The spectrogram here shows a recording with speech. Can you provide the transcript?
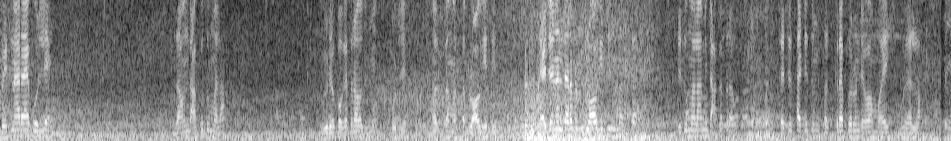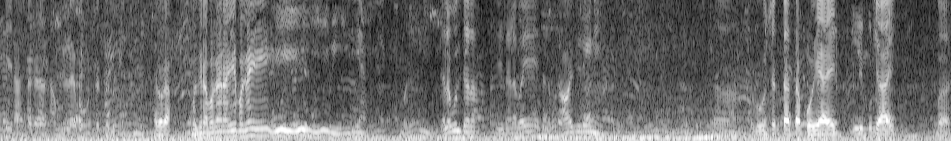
भेटणार आहे बोलले जाऊन दाखवू तुम्हाला व्हिडिओ बघत राहू तुम्ही पुढले मस्त मस्त ब्लॉग येतील त्याच्यानंतर पण ब्लॉग येतील मस्त ते तुम्हाला आम्ही दाखवत राहू त्याच्यासाठी तुम्ही सबस्क्राईब करून ठेवा महेश भुयाला इथे नाश्ता करायला थांबलेला आहे बघू शकता तुम्ही हे बघा बघा बघा रा हे बघा हे हे- हे- हे त्याला बोल त्याला आवाज नाही? बघू शकता आता पोहे आहेत चाय. बस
